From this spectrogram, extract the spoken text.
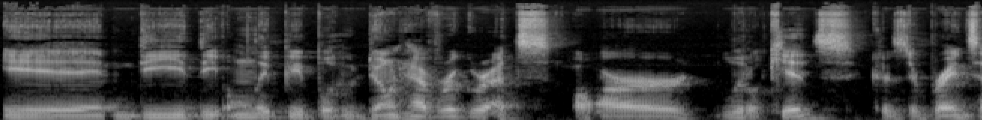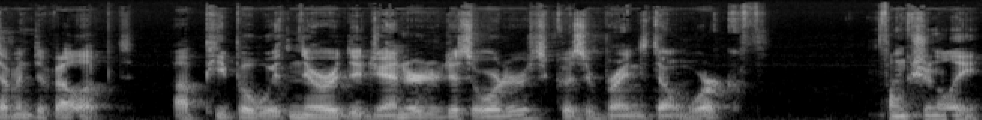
indeed, the only people who don't have regrets are little kids because their brains haven't developed, uh, people with neurodegenerative disorders because their brains don't work functionally,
